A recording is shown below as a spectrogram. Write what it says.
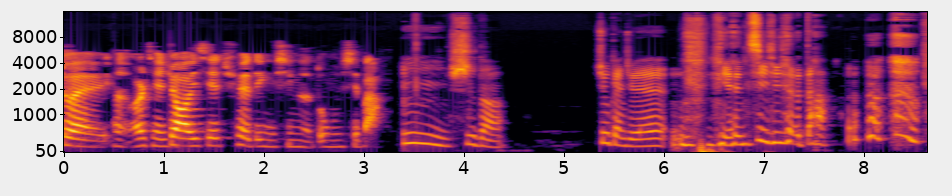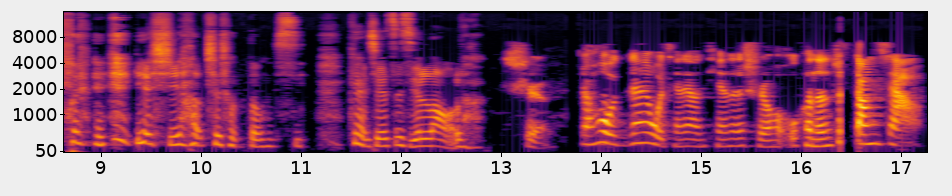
对，而且需要一些确定性的东西吧。嗯，是的，就感觉 年纪越大，会越需要这种东西，感觉自己老了。是，然后，但是我前两天的时候，我可能当下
